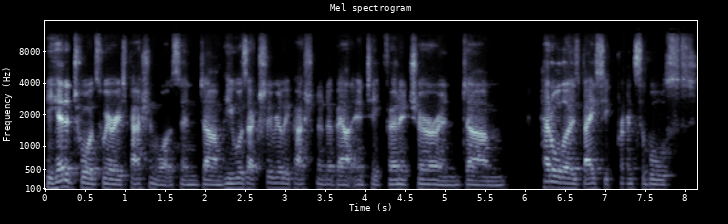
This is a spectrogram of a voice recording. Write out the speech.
he headed towards where his passion was, and um, he was actually really passionate about antique furniture and um, had all those basic principles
